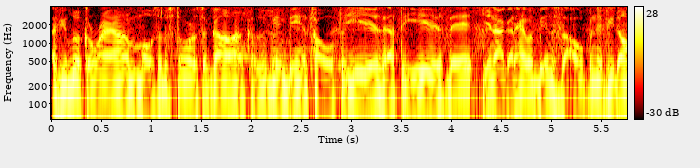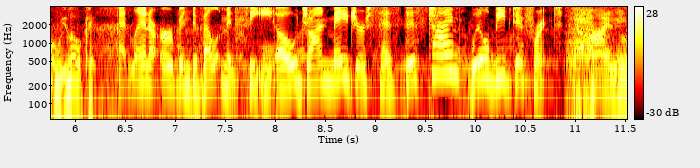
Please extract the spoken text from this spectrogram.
If you look around, most of the stores are gone because we've been being told for years after years that you're not going to have a business to open if you don't relocate. Atlanta Urban Development CEO John Major says this time will be different. Timing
